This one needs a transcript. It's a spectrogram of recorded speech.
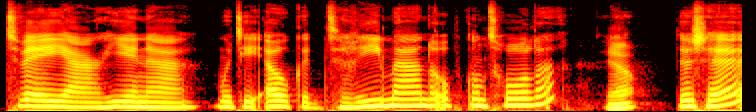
twee jaar hierna, moet hij elke drie maanden op controle. Ja. Dus hè,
